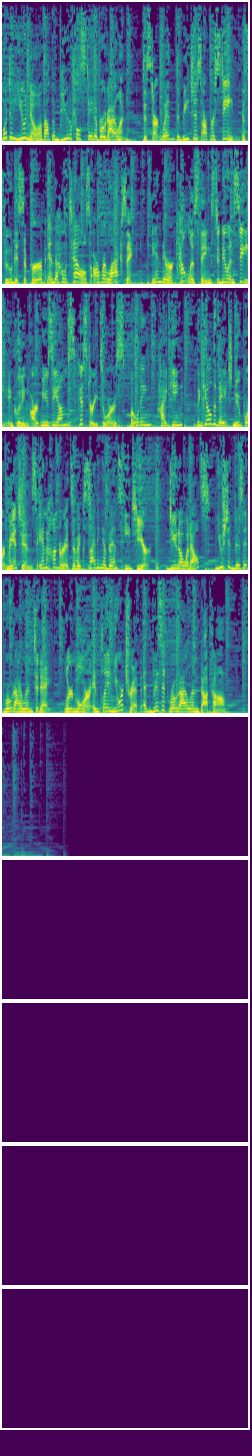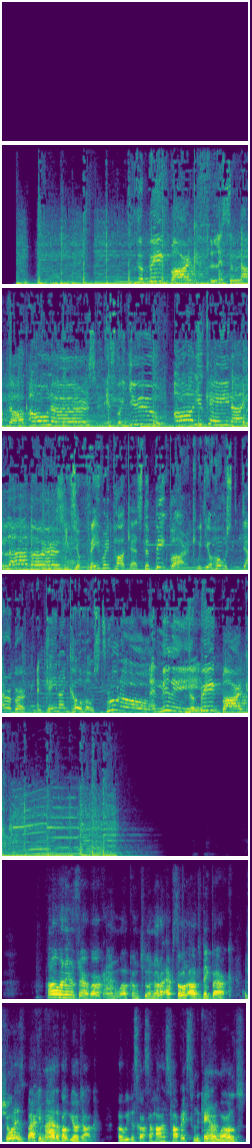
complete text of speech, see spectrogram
What do you know about the beautiful state of Rhode Island? To start with, the beaches are pristine, the food is superb, and the hotels are relaxing. And there are countless things to do and see, including art museums, history tours, boating, hiking, the Gilded Age Newport Mansions, and hundreds of exciting events each year. Do you know what else? You should visit Rhode Island today. Learn more and plan your trip at visitrhodeisland.com. Listen dog owners. It's for you, all you canine lovers. It's your favorite podcast, The Big Bark, with your host, Darragh Bourke, and canine co hosts, Bruno and Milly. The big bark. Hello, my name is Darragh Bourke, and welcome to another episode of The Big Bark, the show that is barking mad about your dog, where we discuss the hottest topics from the canine world,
